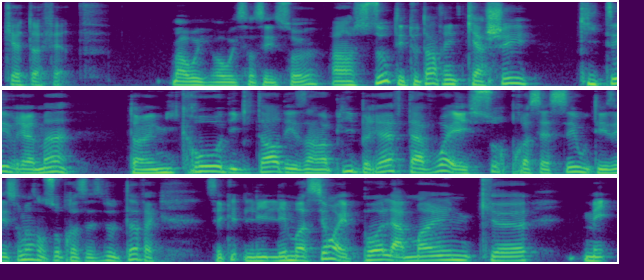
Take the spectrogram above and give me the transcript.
que t'as faite. Bah oui, ah oui, ça c'est sûr. En studio, t'es tout le temps en train de cacher, quitter vraiment. T'as un micro, des guitares, des amplis, bref, ta voix est surprocessée ou tes instruments sont surprocessés tout le temps. Fait que c'est que l'émotion est pas la même que. Mais,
